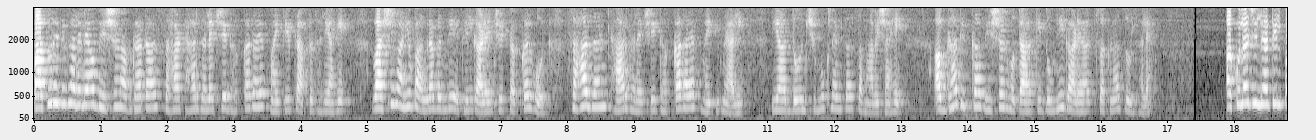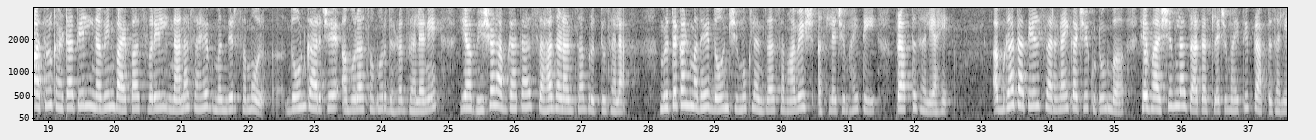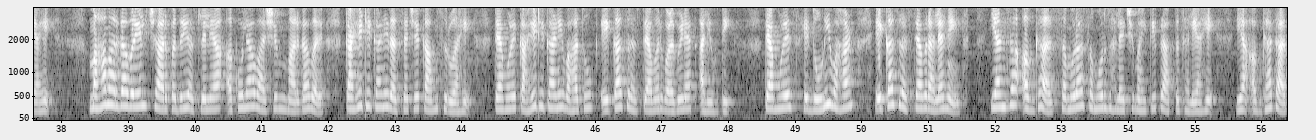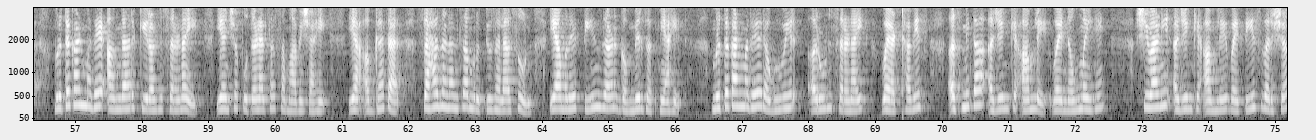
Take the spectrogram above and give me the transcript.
पातूर येथे झालेल्या भीषण अपघातात सहा ठार झाल्याची धक्कादायक माहिती प्राप्त झाली आहे. वाशिम आणि बांगराबंदी येथील गाड्यांची टक्कर होत सहा जण ठार झाल्याची धक्कादायक माहिती मिळाली. यात दोन चिमुकल्यांचा समावेश आहे. अपघात इतका भीषण होता की दोन्ही गाड्या चकणाचूर झाल्या. अकोला जिल्ह्यातील पातूर घाटातील नवीन बायपासवरील नानासाहेब मंदिर समोर दोन कारचे अमुरासमोर धडक झाल्याने या भीषण अपघातात सहा जणांचा मृत्यू झाला. मृतकांमध्ये दोन चिमुकल्यांचा समावेश असल्याची माहिती प्राप्त झाली आहे. अपघातातील सरनाईकाचे कुटुंब हे वाशिमला जात असल्याची माहिती प्राप्त झाली आहे. महामार्गावरील चारपदरी असलेल्या अकोला वाशिम मार्गावर काही ठिकाणी रस्त्याचे काम सुरू आहे. त्यामुळे काही ठिकाणी वाहतूक एकाच रस्त्यावर वळविण्यात आली होती. त्यामुळेच हे दोन्ही वाहन एकाच रस्त्यावर आल्याने यांचा अपघात समोरासमोर झाल्याची माहिती प्राप्त झाली आहे. या अपघातात मृतकांमध्ये आमदार किरण सरनाईक यांच्या पुतण्याचा समावेश आहे. या अपघातात सहा जणांचा मृत्यू झाला असून यामध्ये तीन जण गंभीर जखमी आहेत. मृतकांमध्ये रघुवीर अरुण सरनाईक वय अठ्ठावीस अस्मिता अजिंक्य आमले वय नऊ महिने शिवानी अजिंक्य आमले वय तीस वर्ष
